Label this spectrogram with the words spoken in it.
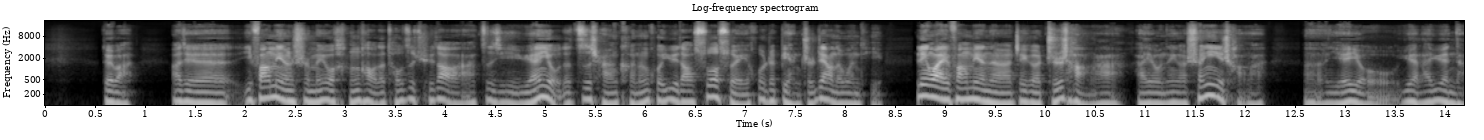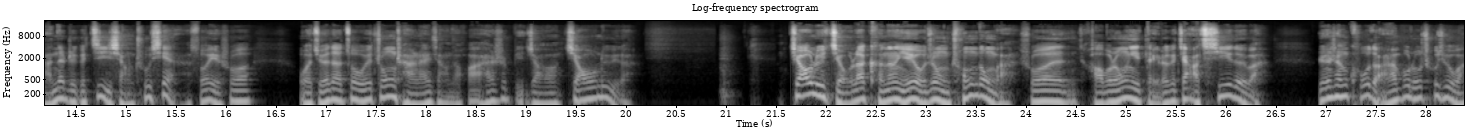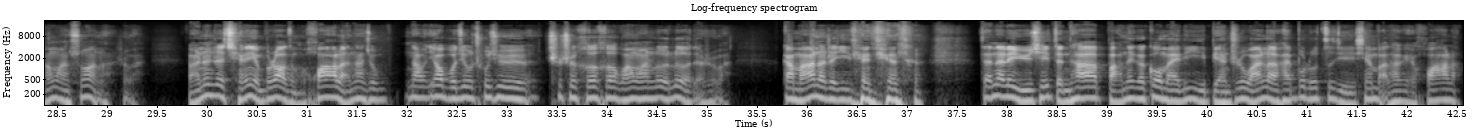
对吧？而且一方面是没有很好的投资渠道啊，自己原有的资产可能会遇到缩水或者贬值这样的问题。另外一方面呢，这个职场啊，还有那个生意场啊，呃，也有越来越难的这个迹象出现。所以说，我觉得作为中产来讲的话，还是比较焦虑的。焦虑久了，可能也有这种冲动吧。说好不容易逮了个假期，对吧？人生苦短，还不如出去玩玩算了，是吧？反正这钱也不知道怎么花了，那就那要不就出去吃吃喝喝、玩玩乐乐的，是吧？干嘛呢？这一天天的。在那里，与其等他把那个购买力贬值完了，还不如自己先把它给花了，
